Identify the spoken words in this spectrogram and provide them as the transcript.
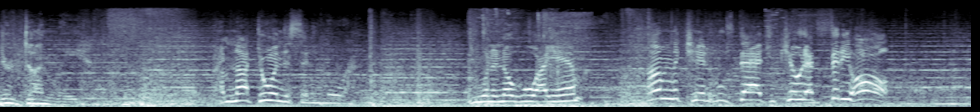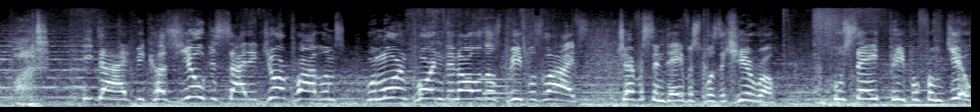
You're done, Li. I'm not doing this anymore. You wanna know who I am? I'm the kid whose dad you killed at City Hall. What? He died because you decided your problems were more important than all of those people's lives. Jefferson Davis was a hero who saved people from you.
